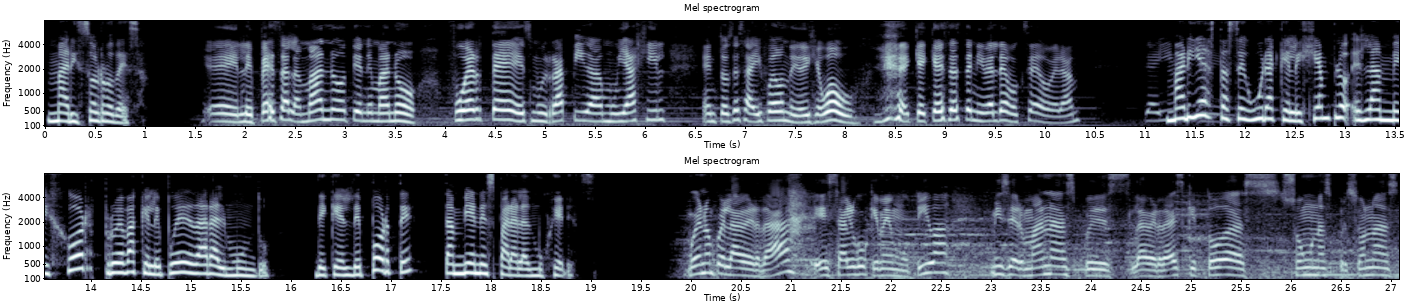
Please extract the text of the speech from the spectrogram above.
Marisol Rodeza. Eh, le pesa la mano, tiene mano fuerte, es muy rápida, muy ágil. Entonces ahí fue donde yo dije, wow, ¿qué, qué es este nivel de boxeo, verdad? María está segura que el ejemplo es la mejor prueba que le puede dar al mundo, de que el deporte también es para las mujeres. Bueno, pues la verdad es algo que me motiva. Mis hermanas, pues la verdad es que todas son unas personas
